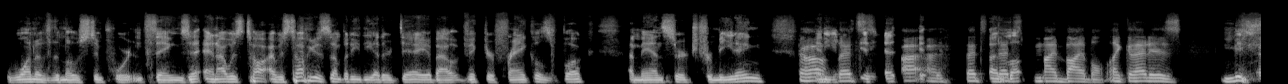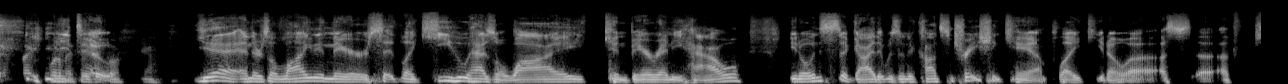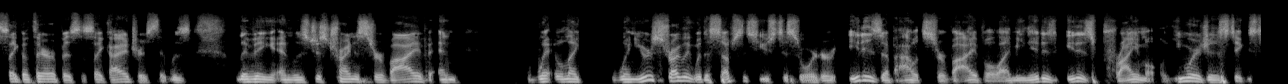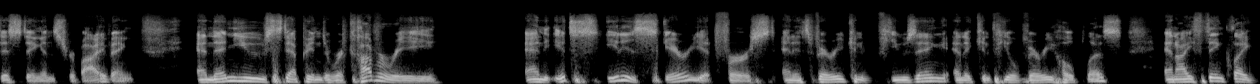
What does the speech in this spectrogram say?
one of the most important things. And I was ta- I was talking to somebody the other day about Viktor Frankl's book, A Man's Search for Meaning. Oh, he, that's it, it, uh, that's that's lo- my Bible. Like that is. Me, me too. Yeah. Yeah, and there's a line in there said like he who has a why can bear any how. You know, and this is a guy that was in a concentration camp, like you know, a, a, a psychotherapist, a psychiatrist that was living and was just trying to survive. And when, like when you're struggling with a substance use disorder, it is about survival. I mean, it is it is primal. You are just existing and surviving, and then you step into recovery and it's it is scary at first and it's very confusing and it can feel very hopeless. And i think like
